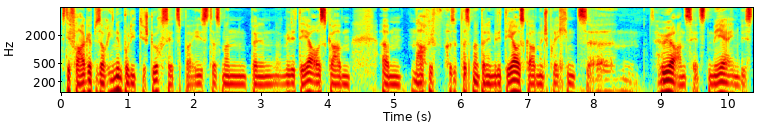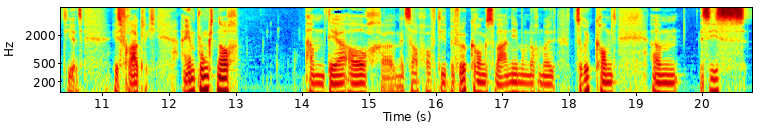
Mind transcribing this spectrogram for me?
ist die Frage, ob es auch innenpolitisch durchsetzbar ist, dass man bei den Militärausgaben nach wie, also dass man bei den Militärausgaben entsprechend äh, höher ansetzt, mehr investiert, ist fraglich. Ein Punkt noch, ähm, der auch ähm, jetzt auch auf die Bevölkerungswahrnehmung noch einmal zurückkommt. Ähm, es ist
